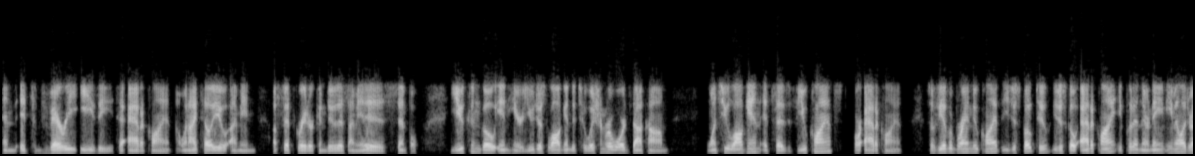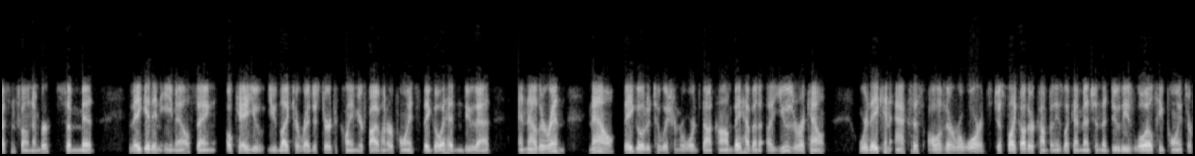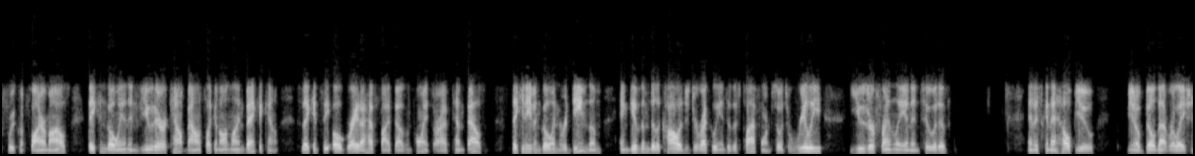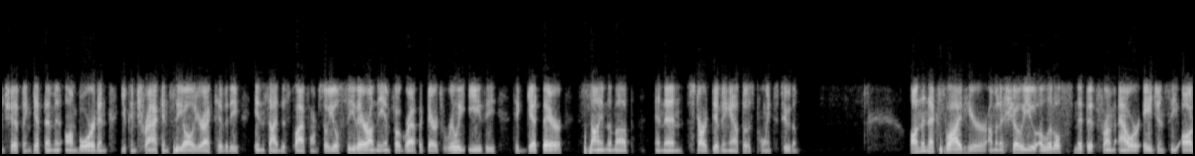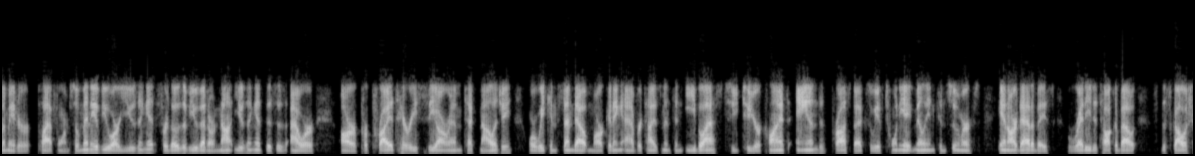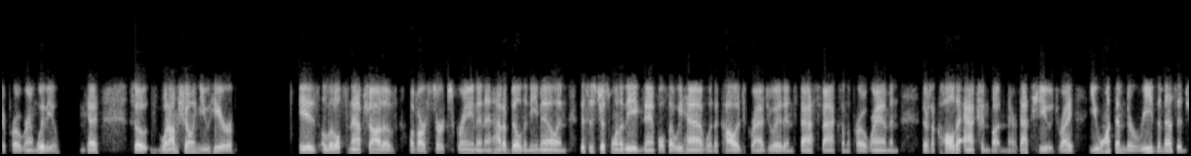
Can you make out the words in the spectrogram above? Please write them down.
And it's very easy to add a client. When I tell you, I mean, a fifth grader can do this, I mean, it is simple you can go in here. You just log into tuitionrewards.com. Once you log in, it says view clients or add a client. So if you have a brand new client that you just spoke to, you just go add a client, you put in their name, email address, and phone number, submit. They get an email saying, okay, you, you'd like to register to claim your 500 points. They go ahead and do that, and now they're in. Now they go to tuitionrewards.com. They have a user account where they can access all of their rewards. Just like other companies, like I mentioned, that do these loyalty points or frequent flyer miles, they can go in and view their account balance like an online bank account. So they can see, oh, great, I have 5,000 points or I have 10,000. They can even go and redeem them and give them to the college directly into this platform. So it's really user friendly and intuitive. And it's going to help you you know build that relationship and get them in, on board and you can track and see all your activity inside this platform so you'll see there on the infographic there it's really easy to get there sign them up and then start divvying out those points to them on the next slide here, I'm going to show you a little snippet from our Agency Automator platform. So many of you are using it. For those of you that are not using it, this is our our proprietary CRM technology where we can send out marketing advertisements and e-blasts to, to your clients and prospects. So we have 28 million consumers in our database ready to talk about the scholarship program with you. Okay. So what I'm showing you here is a little snapshot of, of our search screen and, and how to build an email. And this is just one of the examples that we have with a college graduate and fast facts on the program. And there's a call to action button there. That's huge, right? You want them to read the message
